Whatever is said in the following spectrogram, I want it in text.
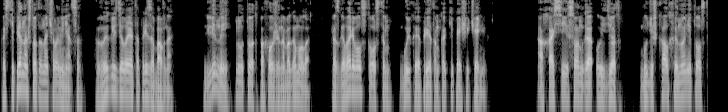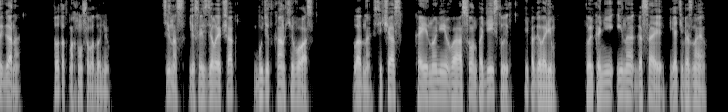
Постепенно что-то начало меняться. Выглядело это призабавно. Длинный, ну тот, похожий на богомола, разговаривал с толстым, булькая при этом, как кипящий чайник. «Ахаси Сонга уйдет, будешь калхы, но не толстый Гана». Тот отмахнулся ладонью. «Тинос, если сделает шаг, будет Канхи Вуас. Ладно, сейчас Каинони Ваасон подействует, и поговорим. Только не Ина Гасаи, я тебя знаю.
